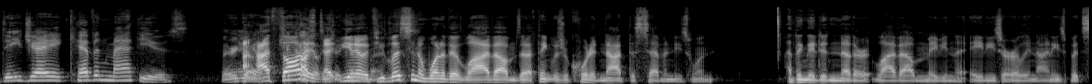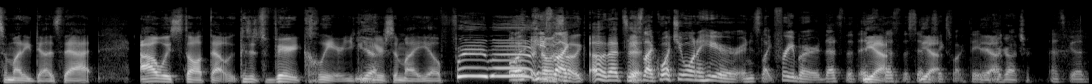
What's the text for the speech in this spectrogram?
DJ Kevin Matthews. There you go. you I thought Chicago it. DJ uh, you know, Kevin if you Matthews. listen to one of their live albums that I think was recorded not the '70s one, I think they did another live album maybe in the '80s or early '90s. But somebody does that. I always thought that was because it's very clear. You can Yeah. hear somebody yell "Freebird." Well, he's And I was like, "Oh, that's he's it." He's like, what you want to hear? And it's like Freebird. That's the Yeah. that's the 76 Yeah. Fox Theater. Yeah. I got you. That's good.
